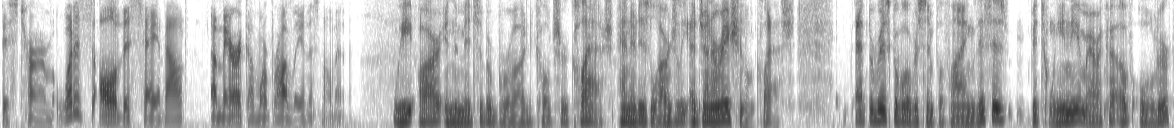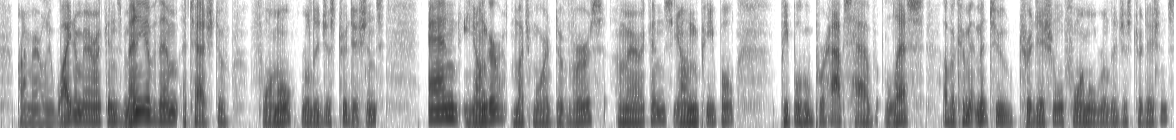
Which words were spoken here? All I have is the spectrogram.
this term. What does all of this say about America more broadly in this moment? We are in the midst of a broad culture clash, and it is largely a generational clash. At the risk of oversimplifying, this is between the America of older, primarily white Americans, many of them attached to formal religious traditions, and younger, much more diverse Americans, young people people who perhaps have less of a commitment to traditional, formal religious traditions.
